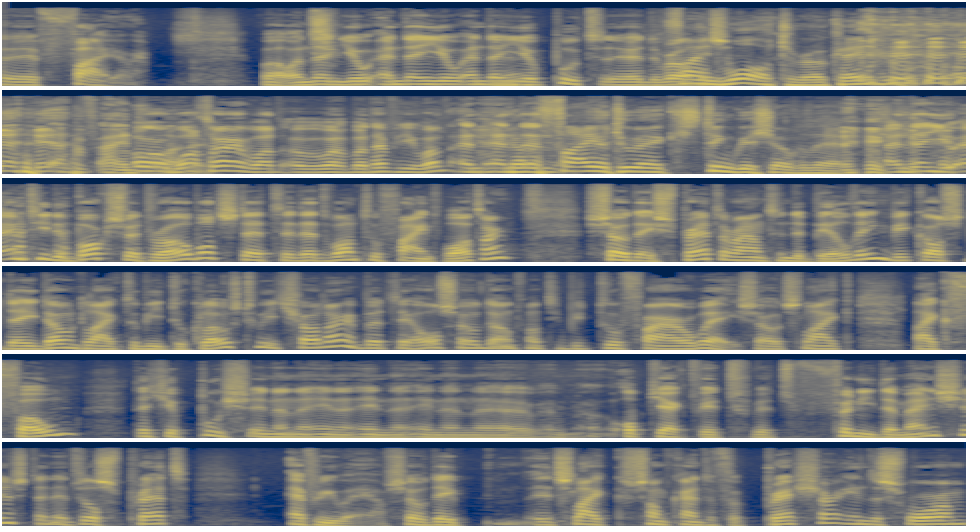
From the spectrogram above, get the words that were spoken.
uh, fire. Well, and then you and then you and then you put uh, the robots Find water, okay? yeah, fine. or water, what, uh, whatever you want, and and Got a then fire to extinguish over there. and then you empty the box with robots that that want to find water. So they spread around in the building because they don't like to be too close to each other, but they also don't want to be too far away. So it's like like foam that you push in an in an, in, in an uh, object with with funny dimensions, then it will spread everywhere. So they it's like some kind of a pressure in the swarm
